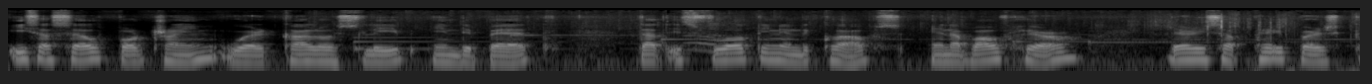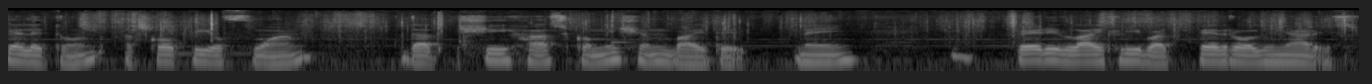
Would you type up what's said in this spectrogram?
is a self-portrait where Kahlo sleeps in the bed that is floating in the clouds, and above her there is a paper skeleton, a copy of one that she has commissioned by the name very likely by Pedro Linares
